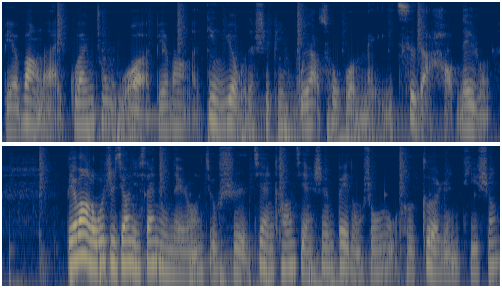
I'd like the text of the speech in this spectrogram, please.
别忘了来关注我，别忘了订阅我的视频，不要错过每一次的好内容。别忘了，我只教你三种内容，就是健康、健身、被动收入和个人提升。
